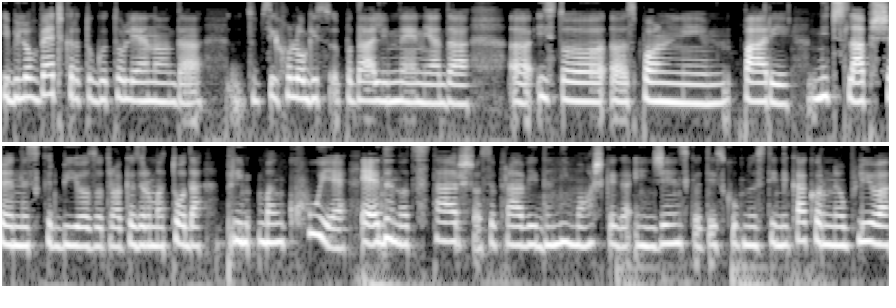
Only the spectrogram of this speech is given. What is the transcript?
je bilo večkrat ugotovljeno, da tudi psihologi so podali mnenja, da uh, isto uh, spolni pari nič slabše ne skrbijo za otroke, oziroma to, da primankuje eden od staršev, se pravi, da ni moškega in ženske v tej skupnosti, nikakor ne vpliva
